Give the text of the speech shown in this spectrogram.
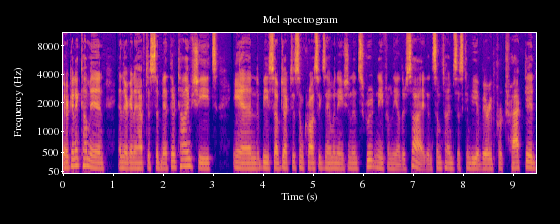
they're going to come in and they're going to have to submit their timesheets and be subject to some cross examination and scrutiny from the other side. And sometimes this can be a very protracted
